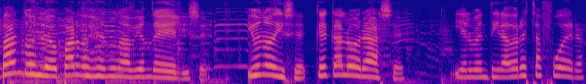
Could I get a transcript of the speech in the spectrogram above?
Van dos leopardos en un avión de hélice. Y uno dice, ¿qué calor hace? Y el ventilador está afuera.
